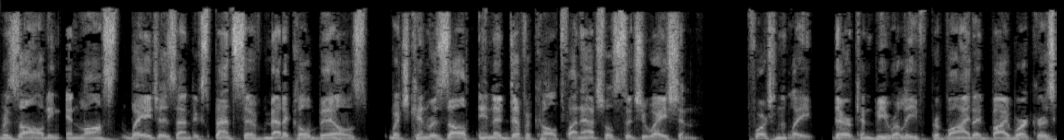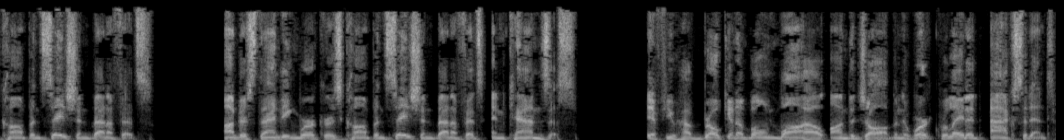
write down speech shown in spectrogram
resulting in lost wages and expensive medical bills, which can result in a difficult financial situation. Fortunately, there can be relief provided by workers' compensation benefits. Understanding workers' compensation benefits in Kansas. If you have broken a bone while on the job in a work-related accident,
